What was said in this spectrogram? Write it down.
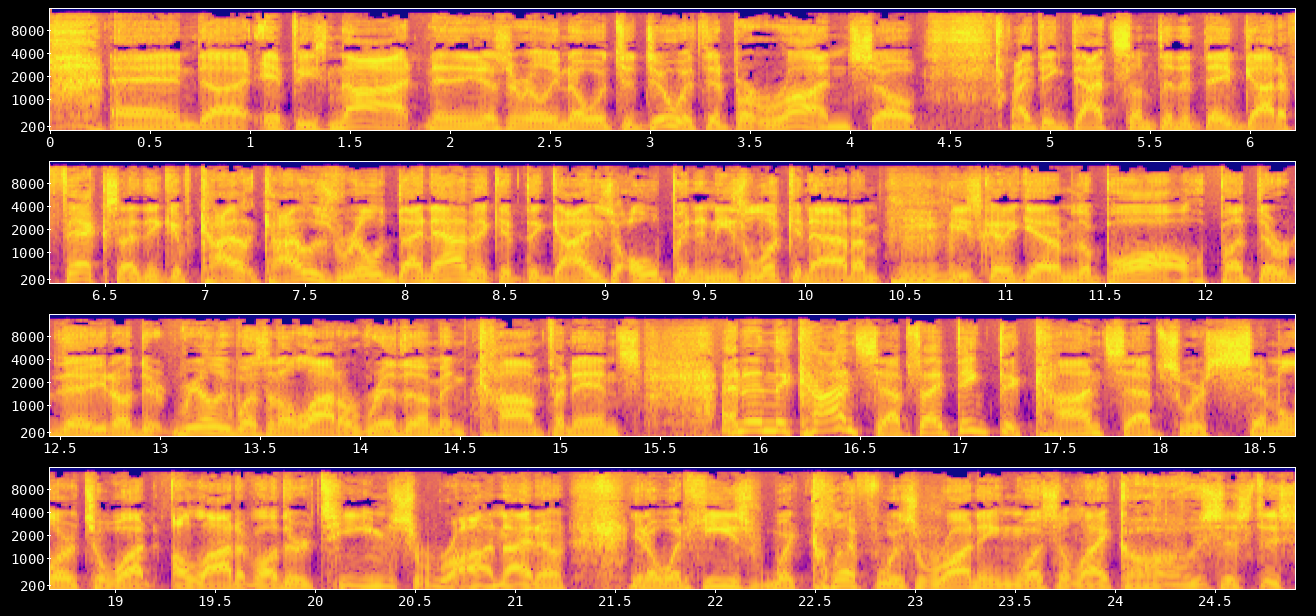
and uh, if he's not, then he doesn't really know what to do with it but run. So I think that's something that they've got to fix. I think if Kyler, Kyler's real dynamic, if the guy's open and he's looking at him, mm-hmm. he's going to get him the ball. But there, there, you know, there really wasn't a lot of rhythm and confidence. And then the concepts, I think the concepts were similar to what a lot of other teams run. I don't, you know, what he's, what Cliff was running wasn't like, oh, it was just this,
